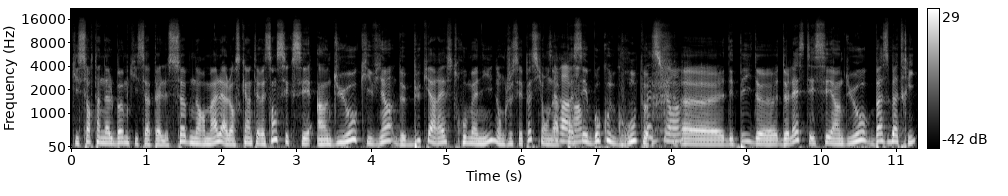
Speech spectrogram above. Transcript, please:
qui sortent un album qui s'appelle Subnormal. Alors ce qui est intéressant, c'est que c'est un duo qui vient de Bucarest, Roumanie. Donc je sais pas si on a rare, hein. passé beaucoup de groupes sûr. hein. euh, des pays de, de l'Est et c'est un duo basse-batterie.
